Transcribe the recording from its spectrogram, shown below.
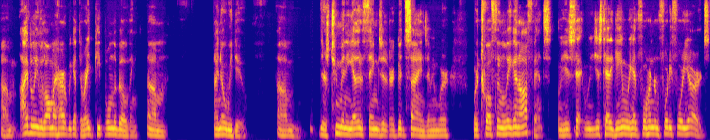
um, I believe with all my heart we got the right people in the building. Um, I know we do um, there's too many other things that are good signs. I mean, we're we're 12th in the league on offense. We just had, we just had a game where we had 444 yards.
